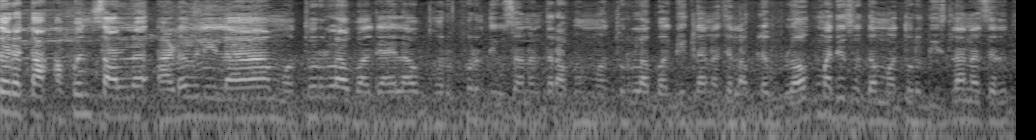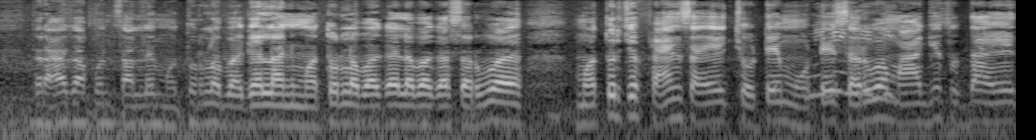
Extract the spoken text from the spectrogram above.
तर आता आपण चाललोय आडवलीला मथुरला बघायला. भरपूर दिवसानंतर आपण मथुरला बघितलं नसेल. आपल्या ब्लॉगमध्ये सुद्धा मथुर दिसला नसेल. तर आज आपण चाललोय मथुरला बघायला आणि मथुरला बघायला बघा सर्व मथुरचे फॅन्स आहेत छोटे मोठे सर्व मागे सुद्धा आहेत.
